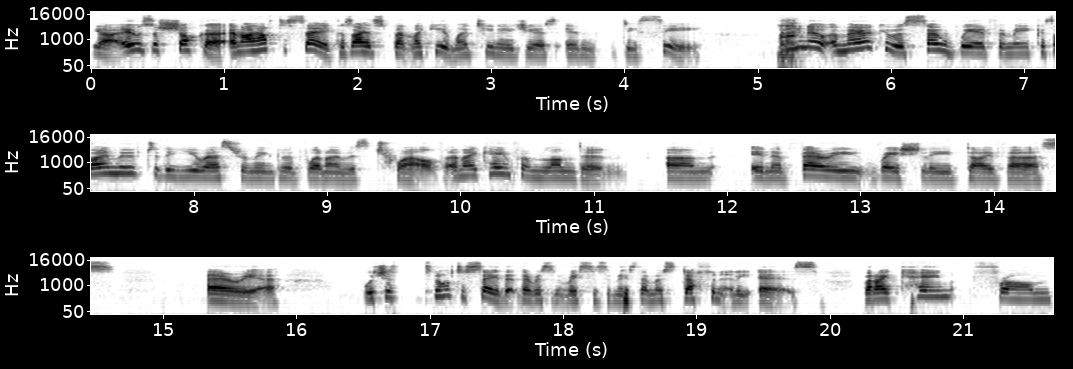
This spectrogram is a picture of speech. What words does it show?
yeah it was a shocker. And i have to say because i had spent like you my teenage years in dc and you know america was so weird for me because i moved to the us from england when i was 12 and i came from london um, in a very racially diverse area which is not to say that there isn't racism because there most definitely is. But i came from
